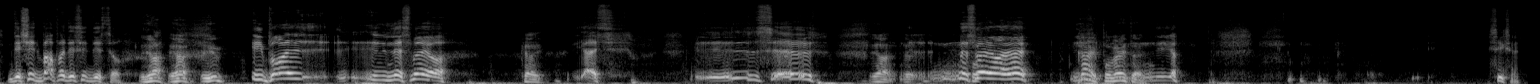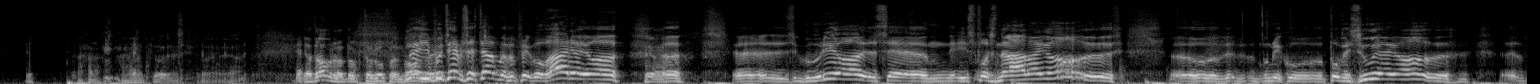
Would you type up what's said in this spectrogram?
deset bab, pa deset decov. Ja, ja, in In pa ne smejo, kaj? ja, eh, se, Ja, eh, ne smejo, ne. kaj, povejte. Ja. Siksat. Aha, to je, to je, ja. Ja, dobro, doktor Rupel. No, No, in zdaj- potem se tam pregovarjajo, Ja. ja. uh, govorijo, se um, izpoznavajo, uh, bom rekel, povezujejo, uh,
